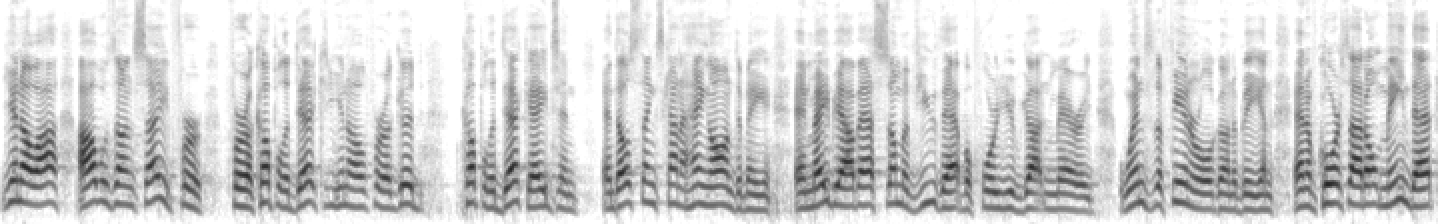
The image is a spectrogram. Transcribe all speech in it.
You know, I, I was unsaved for, for a couple of decades, you know, for a good couple of decades, and and those things kind of hang on to me. And maybe I've asked some of you that before you've gotten married. When's the funeral going to be? And, and of course, I don't mean that.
